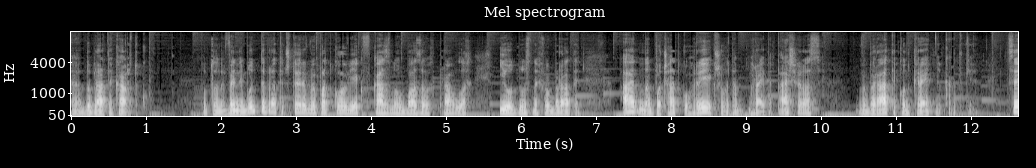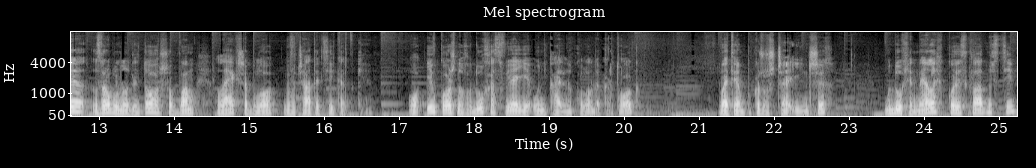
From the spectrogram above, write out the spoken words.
е, добрати картку. Тобто ви не будете брати 4 випадкові, як вказано в базових правилах, і одну з них вибирати. А на початку гри, якщо ви там граєте перший раз, вибирати конкретні картки. Це зроблено для того, щоб вам легше було вивчати ці картки. О, і в кожного духа своя є унікальна колода карток. Давайте я вам покажу ще інших. Бо духи нелегкої складності,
